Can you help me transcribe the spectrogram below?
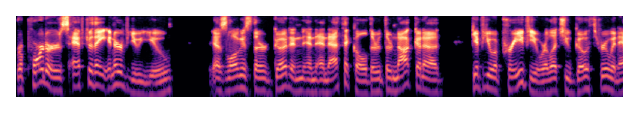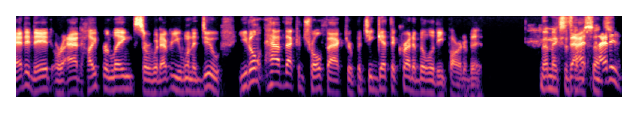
Reporters after they interview you as long as they're good and, and, and ethical, they're they're not gonna give you a preview or let you go through and edit it or add hyperlinks or whatever you want to do. You don't have that control factor, but you get the credibility part of it. That makes a that, sense. That is,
